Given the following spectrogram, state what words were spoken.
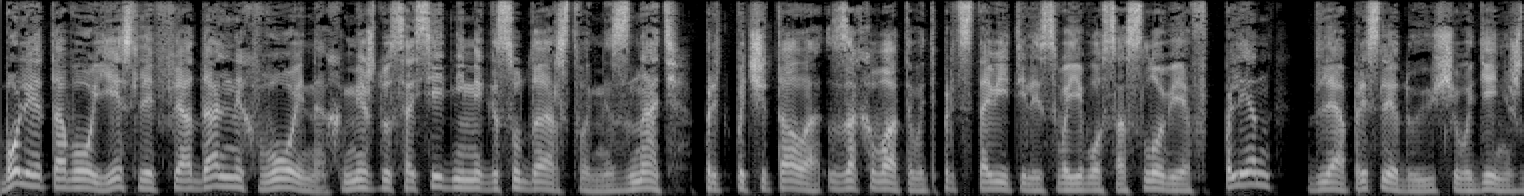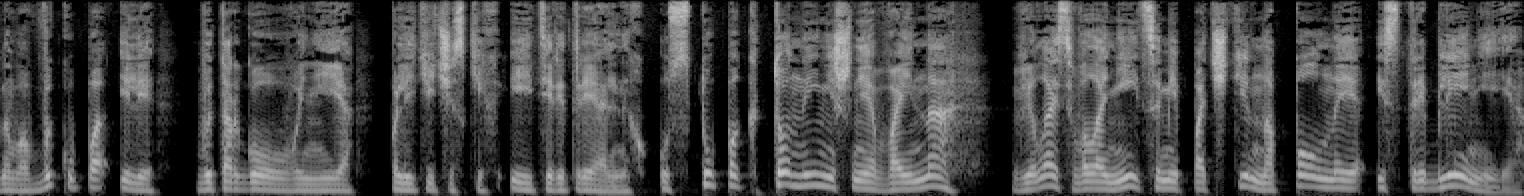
Более того, если в феодальных войнах между соседними государствами знать предпочитала захватывать представителей своего сословия в плен для преследующего денежного выкупа или выторговывания политических и территориальных уступок, то нынешняя война велась волонийцами почти на полное истребление,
